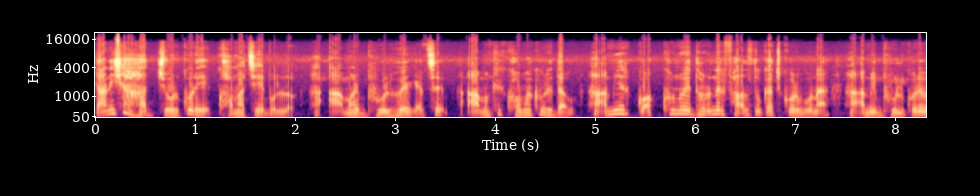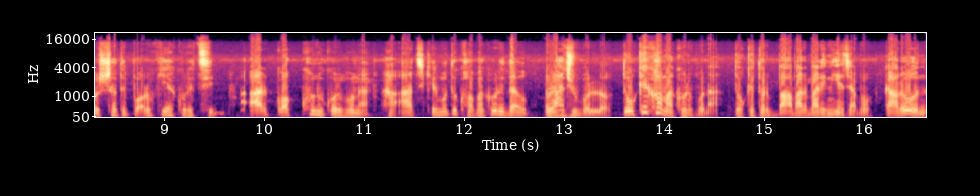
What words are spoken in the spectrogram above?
তানিশা হাত জোর করে ক্ষমা চেয়ে বলল "হা- আমার ভুল হয়ে গেছে। আমাকে ক্ষমা করে দাও। আমি আর কখনো এ ধরনের ফালতু কাজ করব না। আমি ভুল করে ওর সাথে পরকিয়া করেছি। আর কখনো করব না। আজকের মতো ক্ষমা করে দাও। রাজু বলল, তোকে ক্ষমা করব না। তোকে তোর বাবার বাড়ি নিয়ে যাব। কারণ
